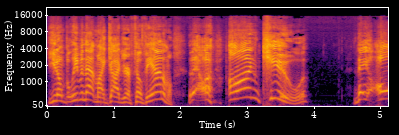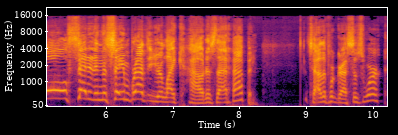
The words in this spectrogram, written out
You don't believe in that? My God, you're a filthy animal. On cue, they all said it in the same breath. And you're like, how does that happen? It's how the progressives work.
